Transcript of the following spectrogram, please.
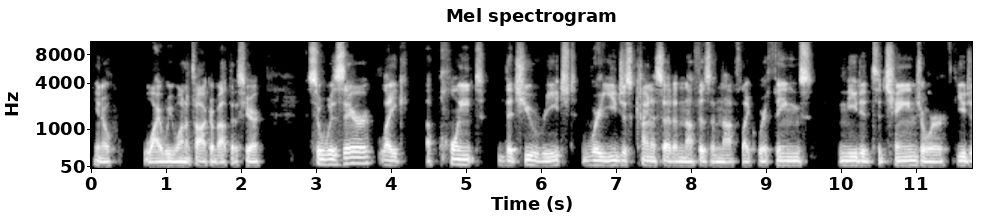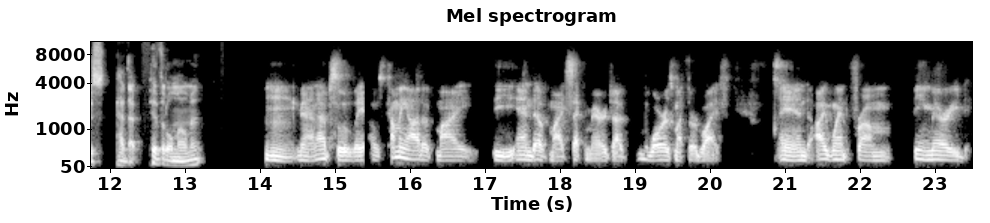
you know why we want to talk about this here so was there like a point that you reached where you just kind of said enough is enough like where things needed to change or you just had that pivotal moment mm, man absolutely i was coming out of my the end of my second marriage. I, Laura is my third wife. And I went from being married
